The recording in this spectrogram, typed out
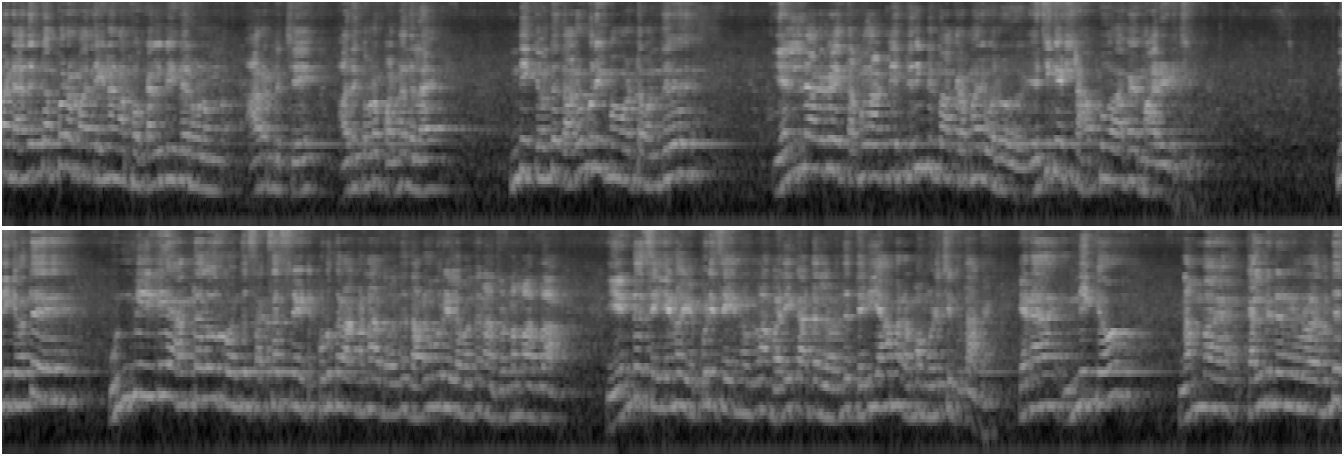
பட் அதுக்கப்புறம் பார்த்தீங்கன்னா நம்ம கல்வி நிறுவனம் ஆரம்பித்து அதுக்கப்புறம் பண்ணதில் இன்றைக்கி வந்து தருமபுரி மாவட்டம் வந்து எல்லாருமே தமிழ்நாட்டிலே திரும்பி பார்க்குற மாதிரி ஒரு எஜுகேஷன் அப்புவாகவே மாறிடுச்சு. இன்றைக்கி வந்து உண்மையிலேயே அந்த அளவுக்கு வந்து சக்ஸஸ் ரேட் கொடுக்குறாங்கன்னா அது வந்து தருமபுரியில் வந்து நான் சொன்ன மாதிரி தான் என்ன செய்யணும் எப்படி செய்யணும்லாம் வழிகாட்டலில் வந்து தெரியாமல் ரொம்ப முடிச்சுட்டு இருந்தாங்க. ஏன்னா இன்றைக்கும் நம்ம கல்வி நிறுவனம் வந்து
